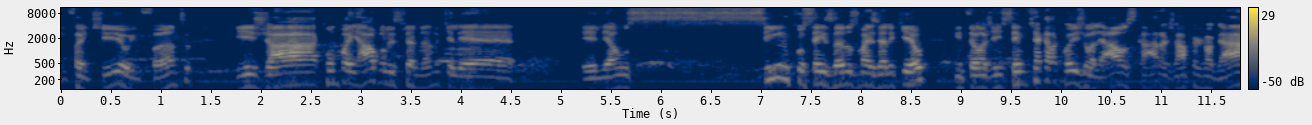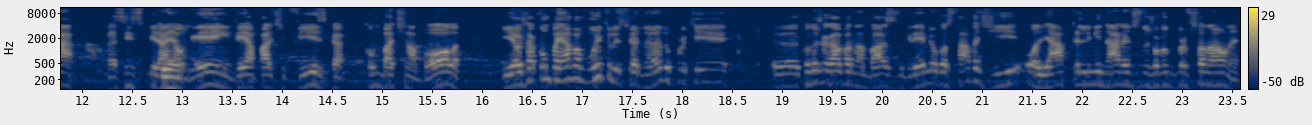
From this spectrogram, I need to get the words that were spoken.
infantil, infanto, e já acompanhava o Luiz Fernando, que ele é ele é uns 5, 6 anos mais velho que eu. Então a gente sempre tinha aquela coisa de olhar os caras já para jogar, para se inspirar em alguém, ver a parte física, como bate na bola. E eu já acompanhava muito o Luiz Fernando, porque uh, quando eu jogava na base do Grêmio, eu gostava de olhar preliminar antes do jogo do profissional, né?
